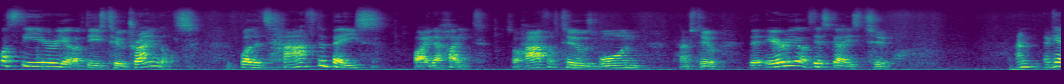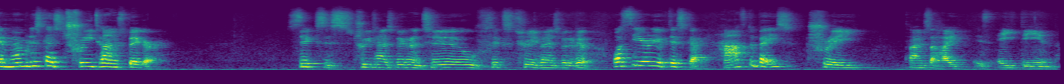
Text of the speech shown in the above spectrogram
What's the area of these two triangles? Well, it's half the base by the height. So half of 2 is 1 times 2. The area of this guy is 2. And again, remember this guy's 3 times bigger. 6 is 3 times bigger than 2, 6 3 times bigger than 2. What's the area of this guy? Half the base, 3 times the height is 18.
